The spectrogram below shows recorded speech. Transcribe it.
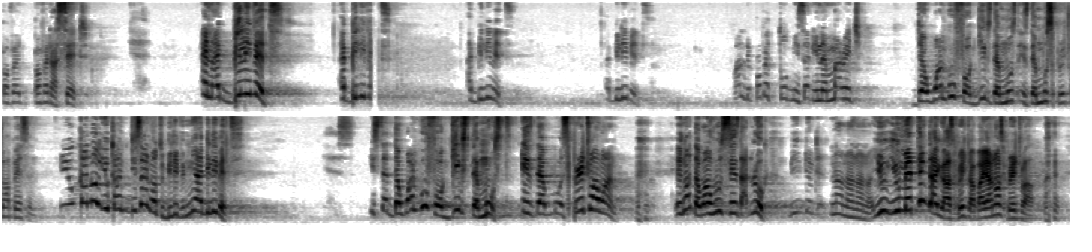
prophet, prophet has said. And I believe it. I believe it. I believe it. I believe it. When the prophet told me, he said, in a marriage, the one who forgives the most is the most spiritual person. You cannot, you can decide not to believe it. Me, I believe it. Yes. He said, the one who forgives the most is the spiritual one. it's not the one who says that, look, no, no, no, no. You, you may think that you are spiritual, but you are not spiritual.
